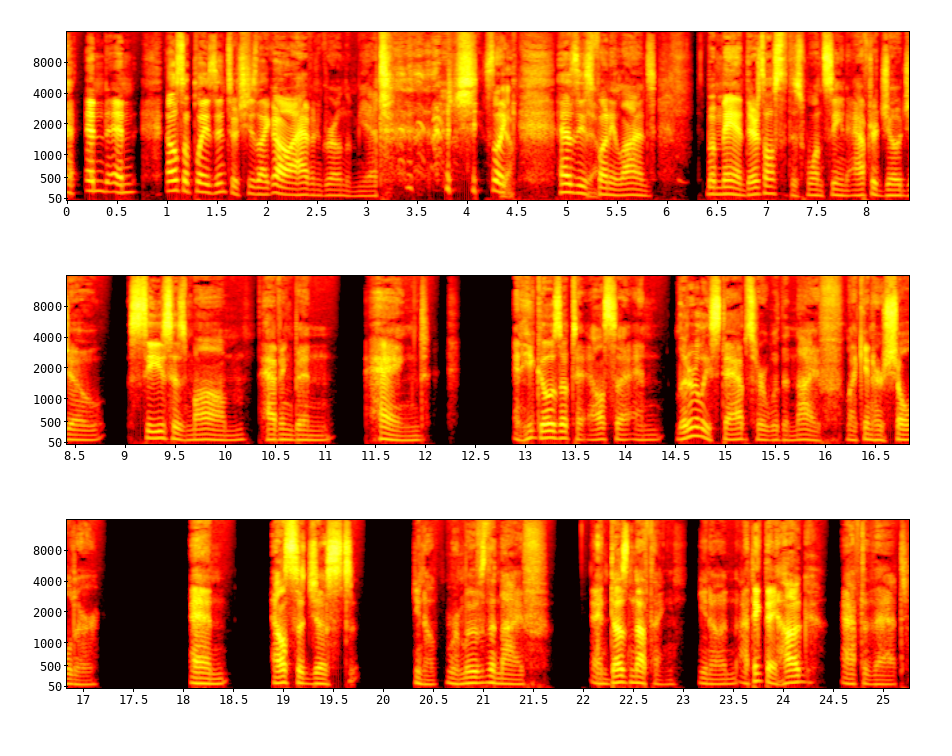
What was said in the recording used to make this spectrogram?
and and Elsa plays into it. She's like, "Oh, I haven't grown them yet." She's like, Yeah. has these Yeah. funny lines. But man, there's also this one scene after Jojo sees his mom having been hanged, and he goes up to Elsa and literally stabs her with a knife, like in her shoulder. And Elsa just, you know, removes the knife and does nothing. You know, and I think they hug after that.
